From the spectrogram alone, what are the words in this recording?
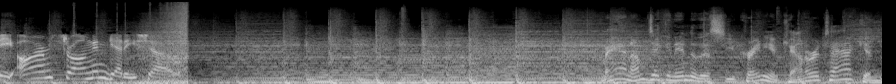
The Armstrong and Getty Show. Man, I'm digging into this Ukrainian counterattack and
